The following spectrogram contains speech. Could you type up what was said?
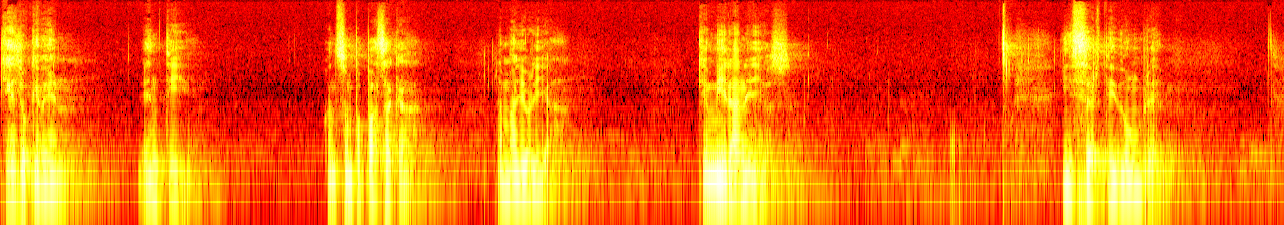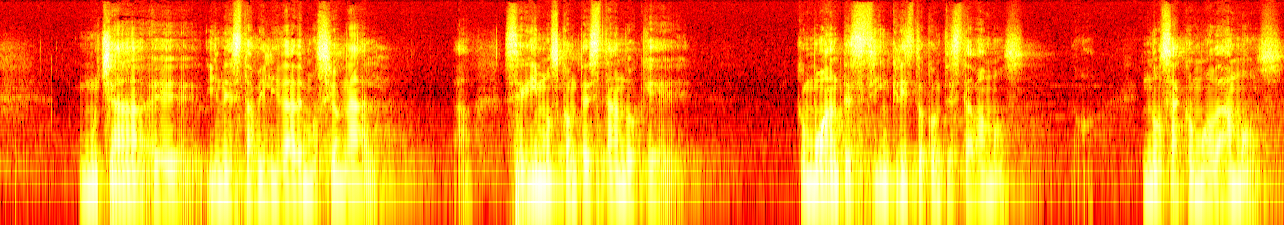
¿Qué es lo que ven en ti? ¿Cuántos son papás acá? La mayoría. ¿Qué miran ellos? Incertidumbre, mucha eh, inestabilidad emocional. ¿ah? Seguimos contestando que como antes sin Cristo contestábamos, nos acomodamos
